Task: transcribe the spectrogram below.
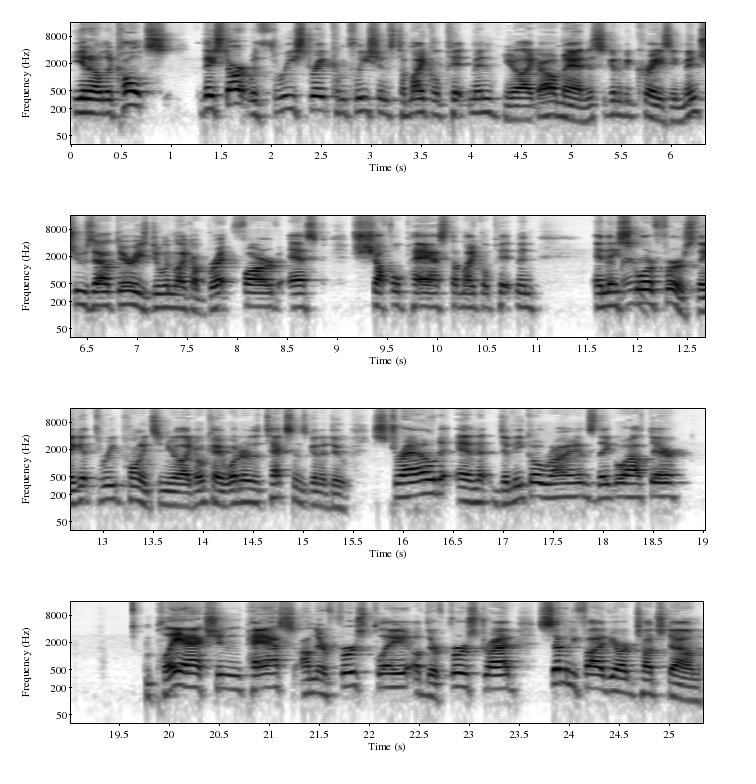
you know, the Colts they start with three straight completions to Michael Pittman. You're like, oh man, this is going to be crazy. Minshew's out there. He's doing like a Brett Favre esque shuffle pass to Michael Pittman. And they score first. They get three points. And you're like, okay, what are the Texans going to do? Stroud and DeMeco Ryans, they go out there, play action pass on their first play of their first drive, 75 yard touchdown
